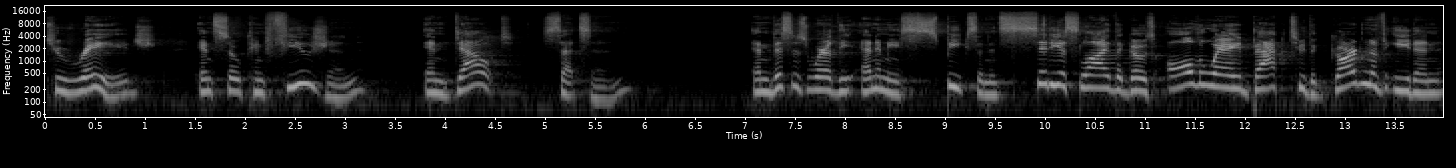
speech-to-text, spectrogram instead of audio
to rage. And so confusion and doubt sets in. And this is where the enemy speaks an insidious lie that goes all the way back to the Garden of Eden.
